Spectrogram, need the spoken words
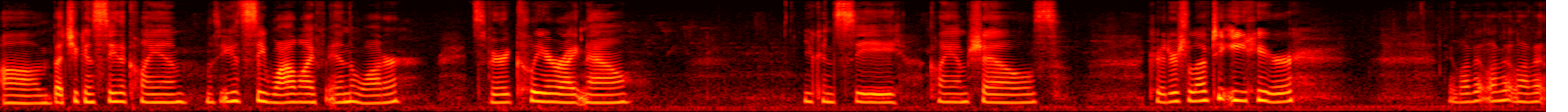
Um, but you can see the clam. You can see wildlife in the water. It's very clear right now. You can see clam shells. Critters love to eat here. They love it, love it, love it.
